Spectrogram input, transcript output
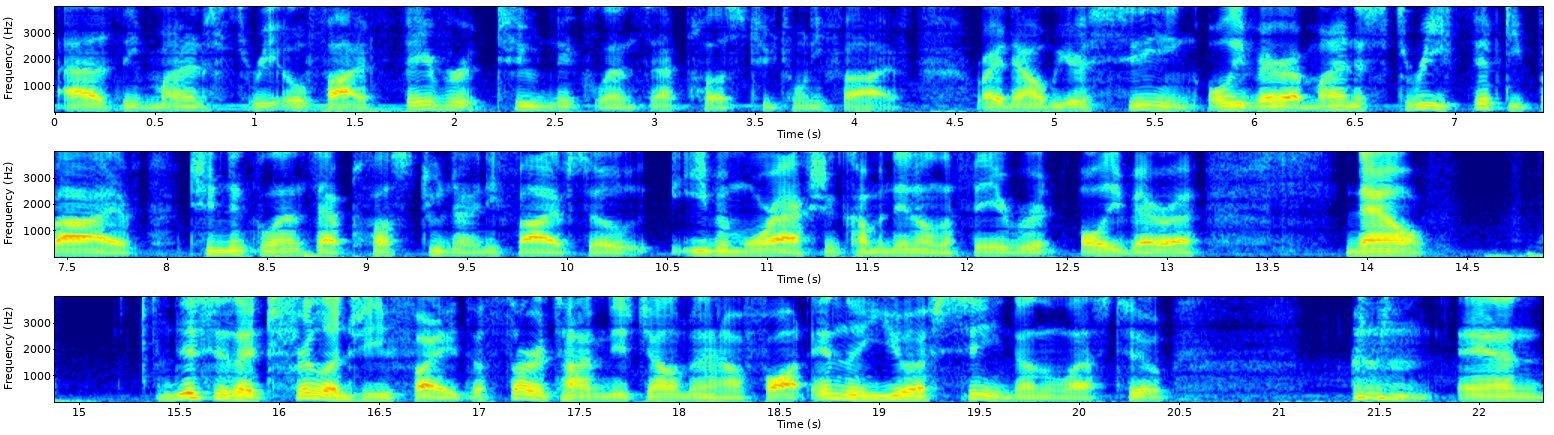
as the minus 305 favorite to Nick Lentz at plus 225. Right now, we are seeing Oliveira minus 355 to Nick Lentz at plus 295. So, even more action coming in on the favorite, Oliveira. Now, this is a trilogy fight, the third time these gentlemen have fought in the UFC, nonetheless, too. and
